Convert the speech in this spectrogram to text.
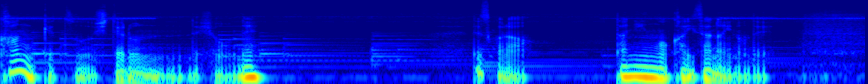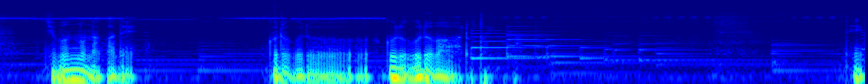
完結してるんでしょうね。ですから、他人を介さないので、自分の中でぐるるぐる、ぐるぐる回るというか。で、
